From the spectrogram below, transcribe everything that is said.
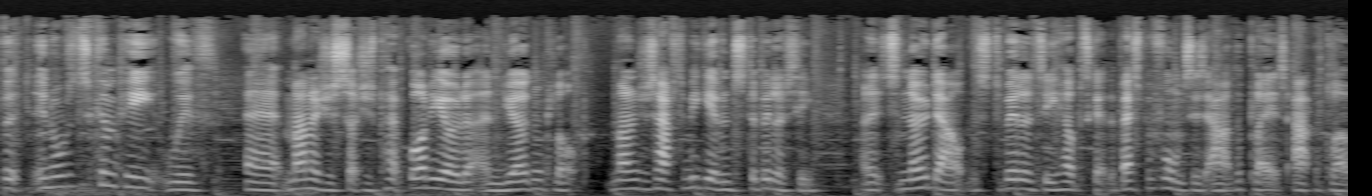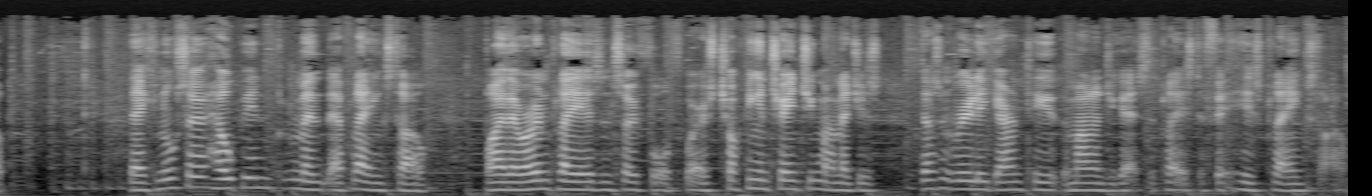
But in order to compete with uh, managers such as Pep Guardiola and Jurgen Klopp, managers have to be given stability, and it's no doubt that stability helps get the best performances out of the players at the club. They can also help implement their playing style by their own players and so forth, whereas chopping and changing managers doesn't really guarantee that the manager gets the players to fit his playing style.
